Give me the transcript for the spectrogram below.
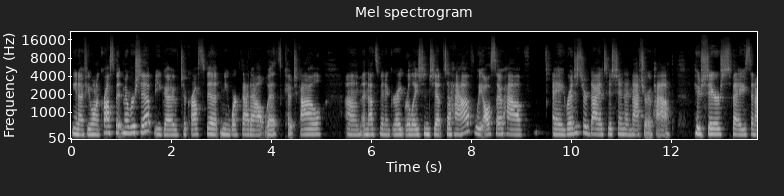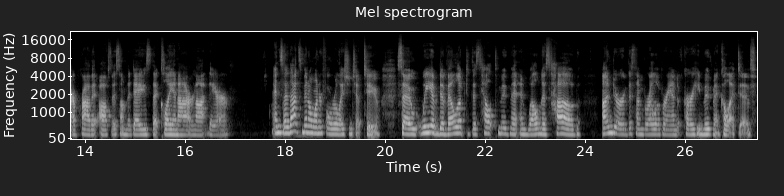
you know, if you want a CrossFit membership, you go to CrossFit and you work that out with Coach Kyle. Um, and that's been a great relationship to have. We also have a registered dietitian and naturopath who shares space in our private office on the days that Clay and I are not there. And so that's been a wonderful relationship too. So we have developed this health movement and wellness hub under this umbrella brand of Currahee Movement Collective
